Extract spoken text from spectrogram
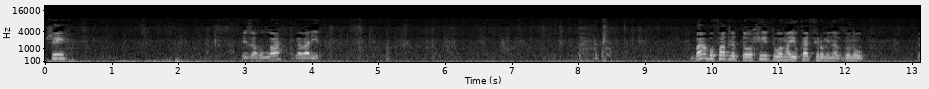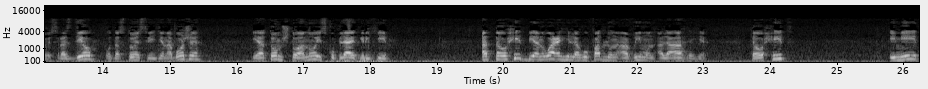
Шейх Физахуллах говорит, Бабу фадлю таухид ва маюкафиру минадзунуб. То есть раздел о достоинстве единобожия и о том, что оно искупляет грехи. От таухид би анваихи лаху фадлюн авимун аля ахлихи. Таухид имеет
